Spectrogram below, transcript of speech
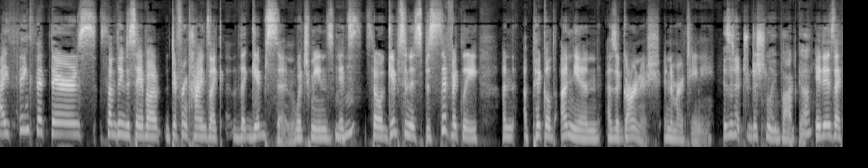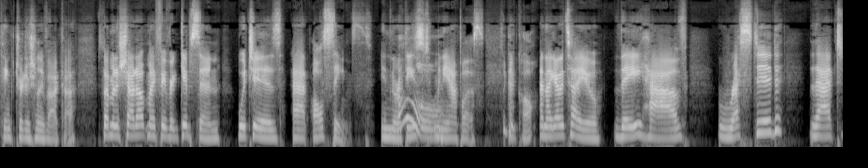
I think that there's something to say about different kinds, like the Gibson, which means Mm-hmm. it's so a Gibson is specifically an, a pickled onion as a garnish in a martini. isn't it traditionally vodka? It is, I think, traditionally vodka. So I'm going to shout out my favorite Gibson, which is at All Saints in Northeast Oh. Minneapolis. It's a good call. And I got to tell you, they have rested that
